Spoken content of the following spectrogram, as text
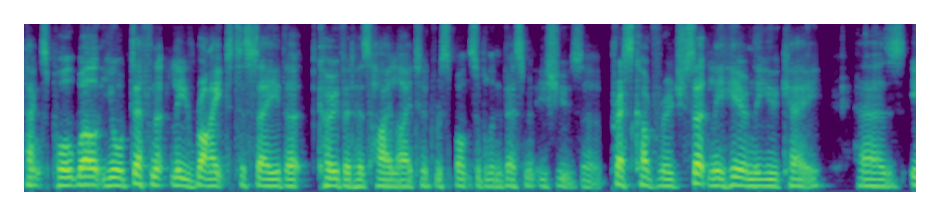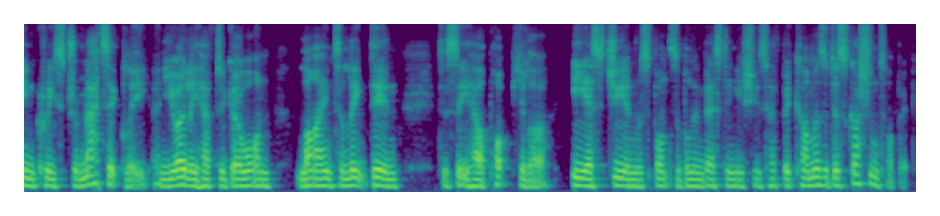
Thanks, Paul. Well, you're definitely right to say that COVID has highlighted responsible investment issues. Uh, press coverage, certainly here in the UK, has increased dramatically, and you only have to go online to LinkedIn to see how popular ESG and responsible investing issues have become as a discussion topic.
